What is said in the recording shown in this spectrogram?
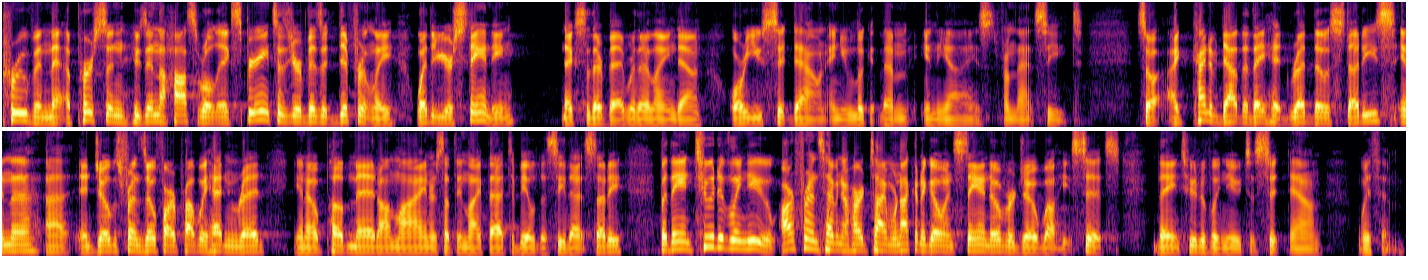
proven that a person who's in the hospital experiences your visit differently whether you're standing next to their bed where they're laying down or you sit down and you look at them in the eyes from that seat. So I kind of doubt that they had read those studies in the, uh, and Job's friend Zophar probably hadn't read, you know, PubMed online or something like that to be able to see that study. But they intuitively knew our friend's having a hard time. We're not going to go and stand over Job while he sits. They intuitively knew to sit down with him.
